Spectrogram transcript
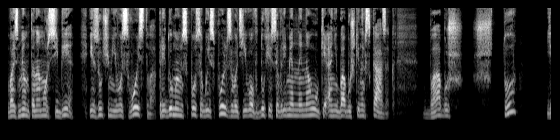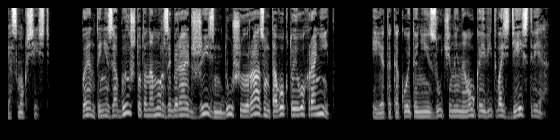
Возьмем Тономор себе, изучим его свойства, придумаем способы использовать его в духе современной науки, а не бабушкиных сказок. Бабуш... что? Я смог сесть. Бен, ты не забыл, что Тономор забирает жизнь, душу и разум того, кто его хранит? И это какой-то неизученный наукой вид воздействия.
